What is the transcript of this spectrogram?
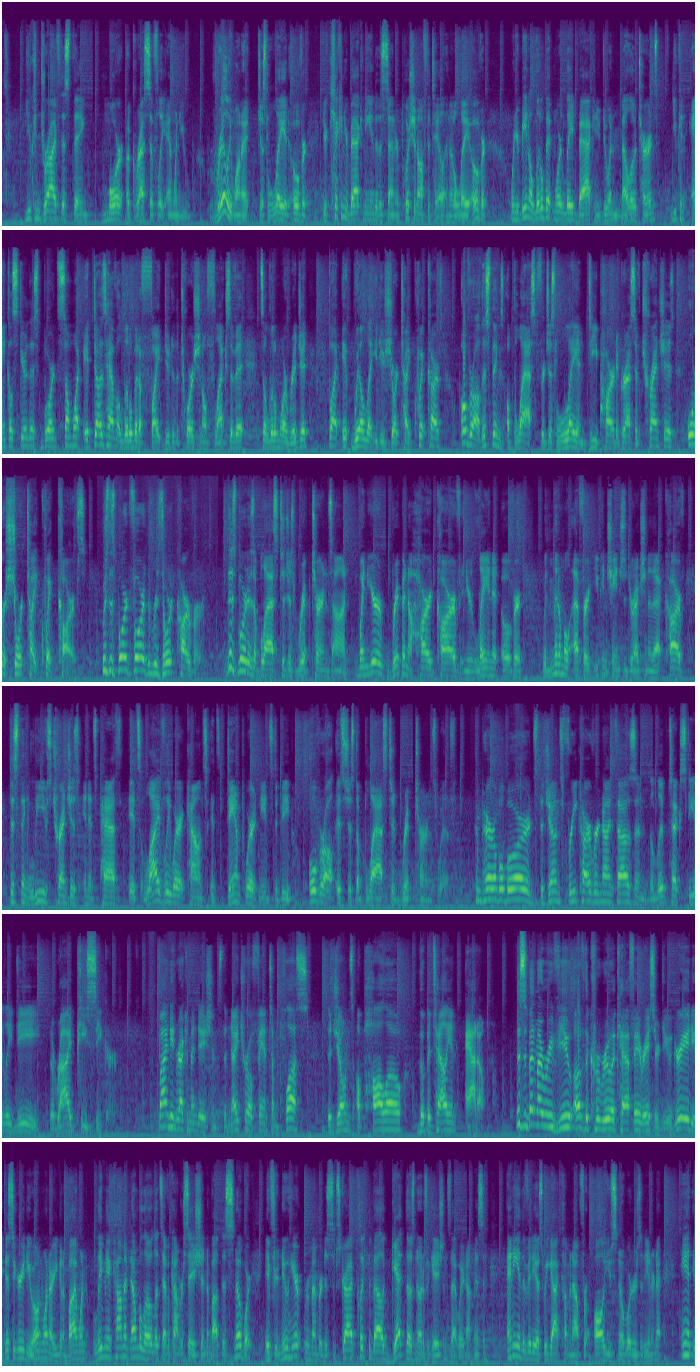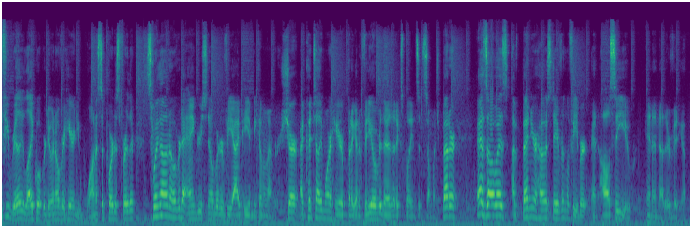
you can drive this thing more aggressively. And when you really want to just lay it over, you're kicking your back knee into the center, pushing off the tail, and it'll lay over. When you're being a little bit more laid back and you're doing mellow turns, you can ankle steer this board somewhat. It does have a little bit of fight due to the torsional flex of it. It's a little more rigid, but it will let you do short, tight, quick carves. Overall, this thing's a blast for just laying deep, hard, aggressive trenches or short, tight, quick carves. Who's this board for? The Resort Carver. This board is a blast to just rip turns on. When you're ripping a hard carve and you're laying it over with minimal effort, you can change the direction of that carve this thing leaves trenches in its path. It's lively where it counts. It's damp where it needs to be. Overall, it's just a blast to rip turns with. Comparable boards, the Jones Freecarver 9000, the Libtech Steely D, the Ride Peace Seeker. Binding recommendations, the Nitro Phantom Plus, the Jones Apollo, the Bataleon Atom. This has been my review of the Korua Cafe Racer. Do you agree? Do you disagree? Do you own one? Are you going to buy one? Leave me a comment down below. Let's have a conversation about this snowboard. If you're new here, remember to subscribe, click the bell, get those notifications. That way you're not missing any of the videos we got coming out for all you snowboarders of the internet. And if you really like what we're doing over here and you want to support us further, swing on over to Angry Snowboarder VIP and become a member. Sure, I could tell you more here, but I got a video over there that explains it so much better. As always, I've been your host, Avran LeFeber, and I'll see you in another video.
